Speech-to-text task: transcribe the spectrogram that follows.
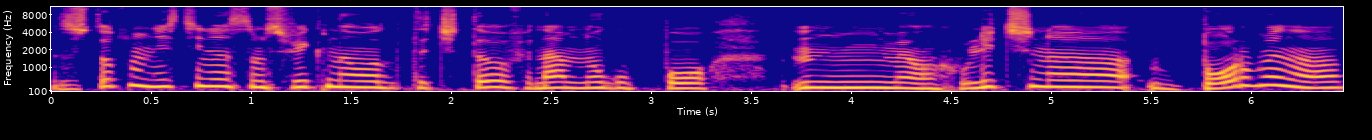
Защото наистина съм свикнала да те чета в една много по-меланхолична, борбена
